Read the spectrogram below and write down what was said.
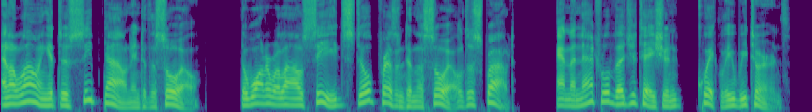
and allowing it to seep down into the soil. The water allows seeds still present in the soil to sprout, and the natural vegetation quickly returns.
